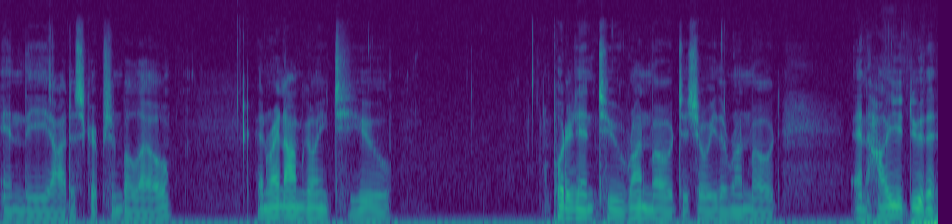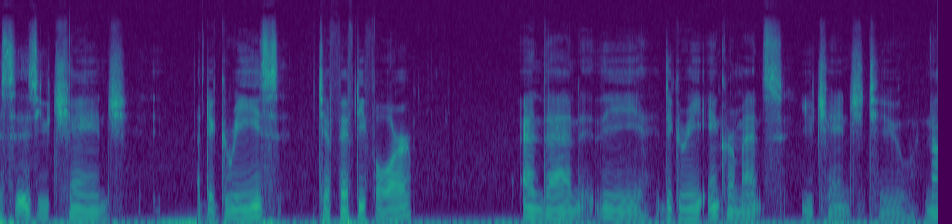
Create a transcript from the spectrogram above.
in the uh, description below. And right now I'm going to put it into run mode to show you the run mode. And how you do this is you change degrees to 54 and then the degree increments you change to 9.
